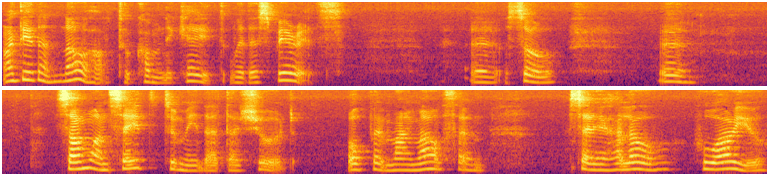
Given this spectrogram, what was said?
I didn't know how to communicate with the spirits. Uh, so uh, someone said to me that I should open my mouth and say, Hello, who are you?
